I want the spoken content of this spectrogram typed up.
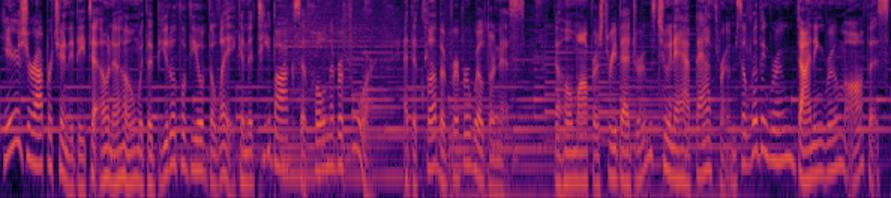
Here's your opportunity to own a home with a beautiful view of the lake in the tee box of hole number four at the Club of River Wilderness. The home offers three bedrooms, two and a half bathrooms, a living room, dining room, office,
